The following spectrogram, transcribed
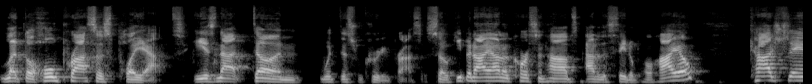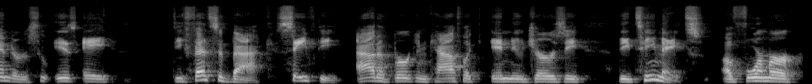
let the whole process play out. He is not done with this recruiting process. So keep an eye out on Carson Hobbs out of the state of Ohio. Kaj Sanders, who is a defensive back, safety out of Bergen Catholic in New Jersey. The teammates of former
